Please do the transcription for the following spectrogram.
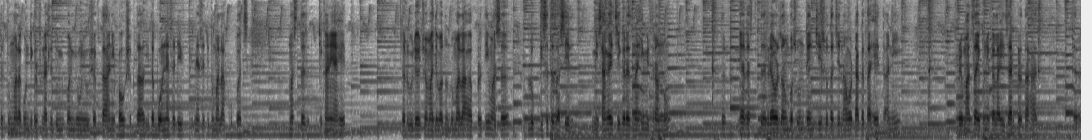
तर तुम्हाला कोणती गर्लफ्रेंड असली तुम्ही पण घेऊन येऊ शकता आणि पाहू शकता. इथं बोलण्यासाठी फिरण्यासाठी तुम्हाला खूपच मस्त ठिकाणे आहेत. तर व्हिडिओच्या माध्यमातून तुम्हाला अप्रतिम असं लुक दिसतच असेल. मी सांगायची गरज नाही मित्रांनो. तर या रस्त दगड्यावर जाऊन बसून त्यांची स्वतःची नावं टाकत आहेत आणि प्रेमाचा एकोणिकाला इजार करत आहात. तर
